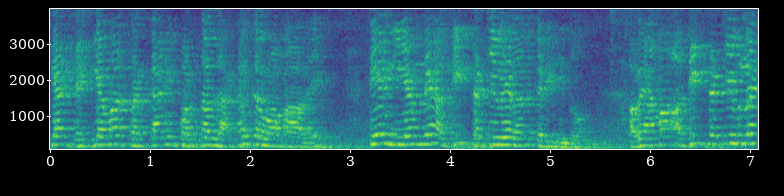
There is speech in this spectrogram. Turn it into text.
કે આ જગ્યામાં સરકારની પડતર દાખલ કરવામાં આવે, તે નિયમને અધિક સચિવે રદ કરી દીધો. હવે આમાં અધિક સચિવને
